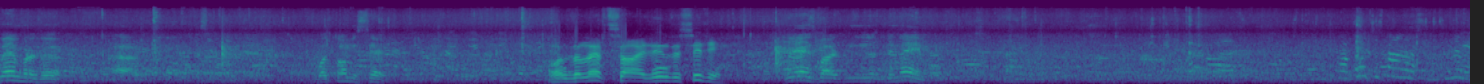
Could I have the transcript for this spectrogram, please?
Remember the uh, what Tommy said? On the left side in the city. Yes, but the, the name of Ma poi ci stanno la funzione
